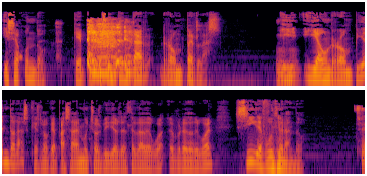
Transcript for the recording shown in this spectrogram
y segundo, que puedes intentar romperlas. Y, y aun rompiéndolas, que es lo que pasa en muchos vídeos del Zelda de Breath of the Wild, sigue funcionando. Sí.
